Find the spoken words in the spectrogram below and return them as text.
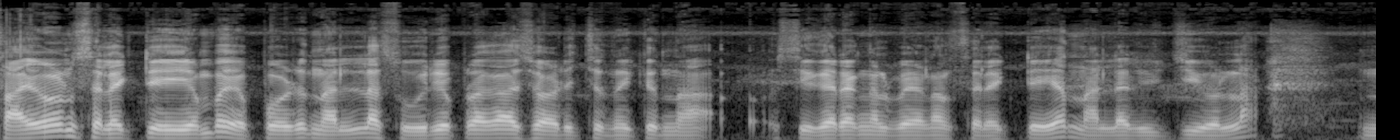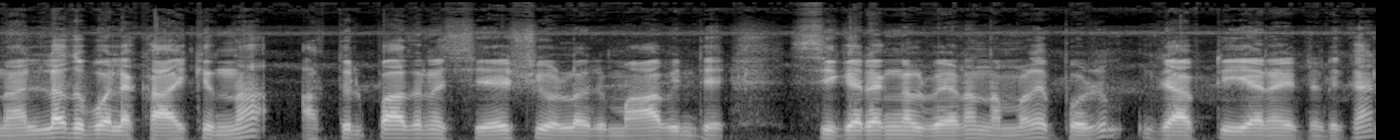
സയോൺ സെലക്ട് ചെയ്യുമ്പോൾ എപ്പോഴും നല്ല സൂര്യപ്രകാശം അടിച്ച് നിൽക്കുന്ന ശിഖരങ്ങൾ വേണം സെലക്ട് ചെയ്യാൻ. നല്ല രുചിയുള്ള നല്ലതുപോലെ കായ്ക്കുന്ന അത്യുൽപാദന ശേഷിയുള്ള ഒരു മാവിന്റെ ശിഖരങ്ങൾ വേണം നമ്മൾ എപ്പോഴും ഗ്രാഫ്റ്റ് ചെയ്യാനായിട്ട് എടുക്കാൻ.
